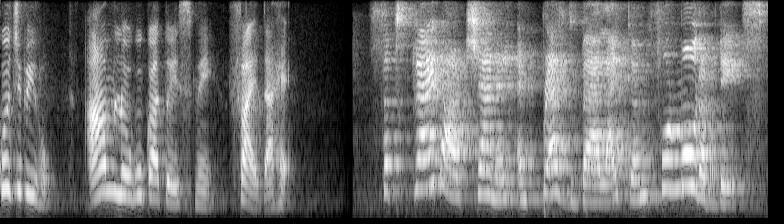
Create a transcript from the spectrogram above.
कुछ भी हो, आम लोगों का तो इसमें फ़ायदा है। Subscribe our channel and press the bell icon for more updates.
